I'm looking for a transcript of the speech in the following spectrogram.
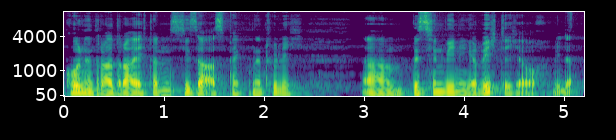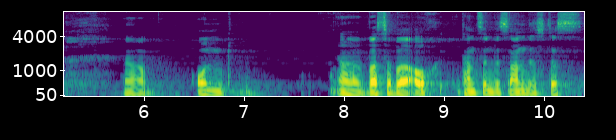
kohlenhydratreich, dann ist dieser Aspekt natürlich ein ähm, bisschen weniger wichtig auch wieder. Ja. Und äh, was aber auch ganz interessant ist, dass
